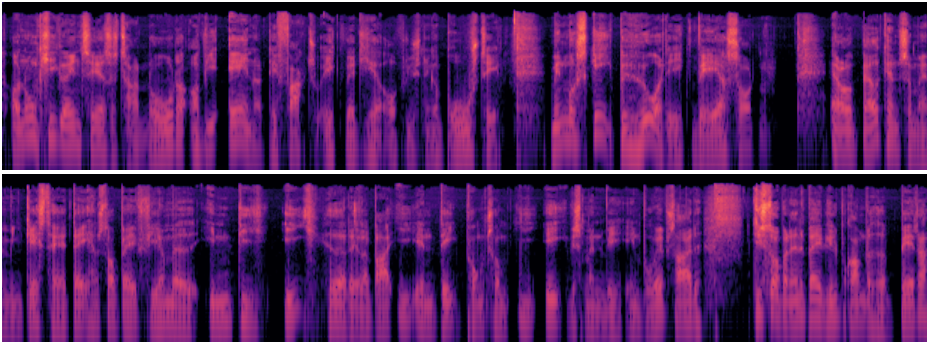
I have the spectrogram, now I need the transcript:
og nogen kigger ind til os og tager noter, og vi aner de facto ikke, hvad de her oplysninger bruges til. Men måske behøver det ikke være sådan. Errol Balkan, som er min gæst her i dag, han står bag firmaet Indie i, hedder det, eller bare ind.ie, hvis man vil ind på websitet. De står blandt andet bag et lille program, der hedder Better,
